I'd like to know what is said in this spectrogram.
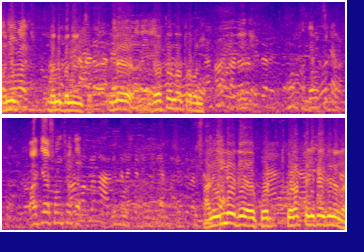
ಬನ್ನಿ ಬನ್ನಿ ಬನ್ನಿ ಅಂತ. ಇಲ್ಲೇ ದೇವಸ್ಥಾನದ ಹತ್ರ ಬನ್ನಿ. ಅಲ್ಲಿ ಇಲ್ಲಿ ಕೊಡಕ್ ತೆಗಿತಾ ಇದ್ದೀನಲ್ಲ.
